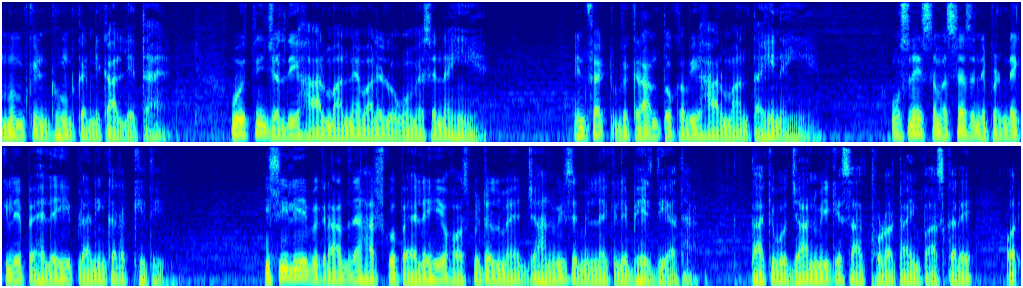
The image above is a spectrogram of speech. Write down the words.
मुमकिन ढूंढ कर निकाल लेता है। वो इतनी जल्दी हार मानने वाले लोगों में से नहीं है। इनफैक्ट विक्रांत तो कभी हार मानता ही नहीं है। उसने इस समस्या से निपटने के लिए पहले ही प्लानिंग कर रखी थी। इसीलिए विक्रांत ने हर्ष को पहले ही हॉस्पिटल में जानवी से मिलने के लिए भेज दिया था, ताकि वो जानवी के साथ थोड़ा टाइम पास करे और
